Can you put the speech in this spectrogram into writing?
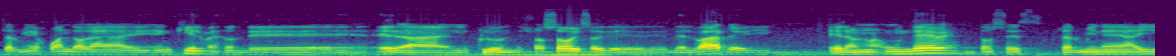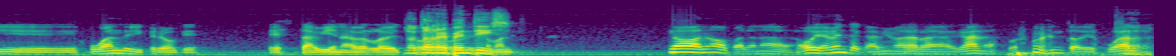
terminé jugando acá en Quilmes donde era el club donde yo soy soy de- de- del barrio y era un, un debe entonces terminé ahí jugando y creo que está bien haberlo hecho ¿No te arrepentís? No no para nada obviamente que a mí me agarra ganas por el momento de jugar Claro.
